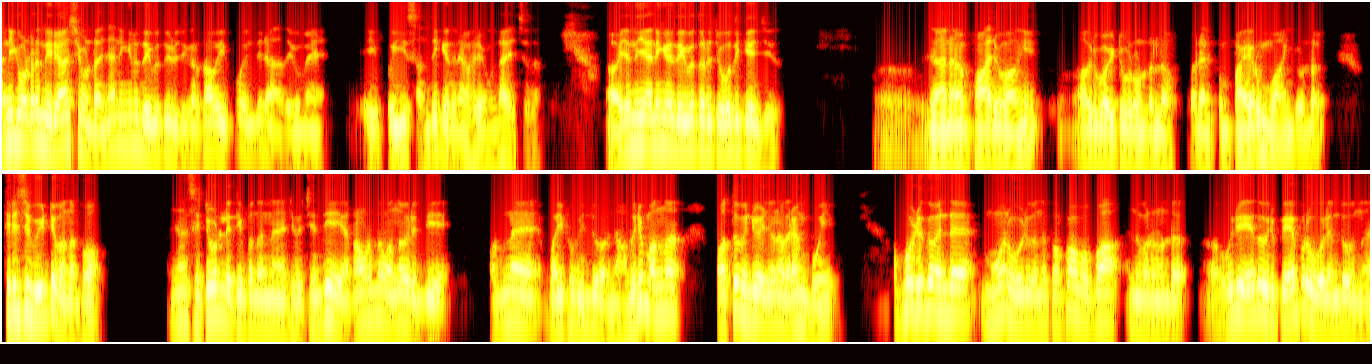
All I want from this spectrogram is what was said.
എനിക്ക് വളരെ നിരാശയുണ്ടായി. ഞാൻ ഇങ്ങനെ ദൈവത്തെ ചോദിച്ചു കർത്താവ് ഇപ്പോൾ എന്തിനാ ദൈവമേ ഇപ്പോൾ ഈ സന്ധ്യയ്ക്ക് എന്തിനാ അവരെ ഉണ്ടായത് എന്ന് ഞാനിങ്ങനെ ദൈവത്തോട് ചോദിക്കുകയും ചെയ്തു. ഞാൻ പാൽ വാങ്ങി അവർ വൈകിട്ട് ഇവിടെ ഉണ്ടല്ലോ. ഒരല്പം പയറും വാങ്ങിക്കൊണ്ട് തിരിച്ച് വീട്ടിൽ വന്നപ്പോൾ ഞാൻ സിറ്റൗട്ടിൽ എത്തിയപ്പോൾ തന്നെ ചോദിച്ചു എന്ത് ചെയ്യേ എറണാകുളത്ത് നിന്ന് വന്നവർ എന്ത് ചെയ്യേ ഉടനെ വൈഫ് ബിന്ദു പറഞ്ഞു അവരും വന്ന് പത്ത് മിനിറ്റ് കഴിഞ്ഞാൽ അവരങ്ങ് പോയി. അപ്പോഴേക്കും എന്റെ മോൻ ഓടി വന്ന് പപ്പ പപ്പ എന്ന് പറഞ്ഞുകൊണ്ട് ഒരു ഏതോ ഒരു പേപ്പർ പോലെ എന്തോ ഒന്ന്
